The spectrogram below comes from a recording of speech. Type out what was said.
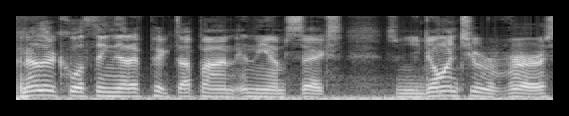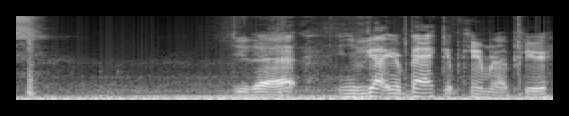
Another cool thing that I've picked up on in the M6 is when you go into reverse, do that, and you've got your backup camera up here.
